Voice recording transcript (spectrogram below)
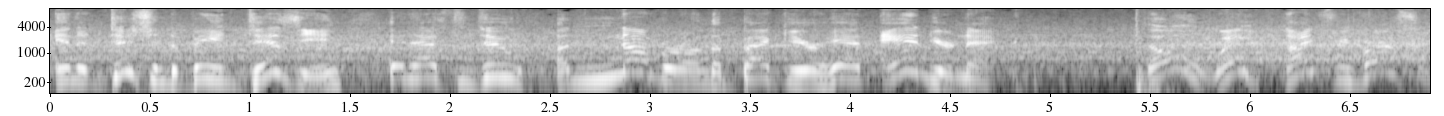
in addition to being dizzying, it has to do a number on the back of your head and your neck. Oh, wait, nice reversal.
